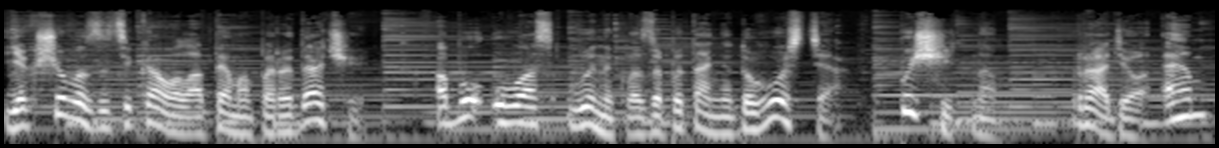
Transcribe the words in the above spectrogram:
Якщо вас зацікавила тема передачі або у вас виникло запитання до гостя, пишіть нам –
